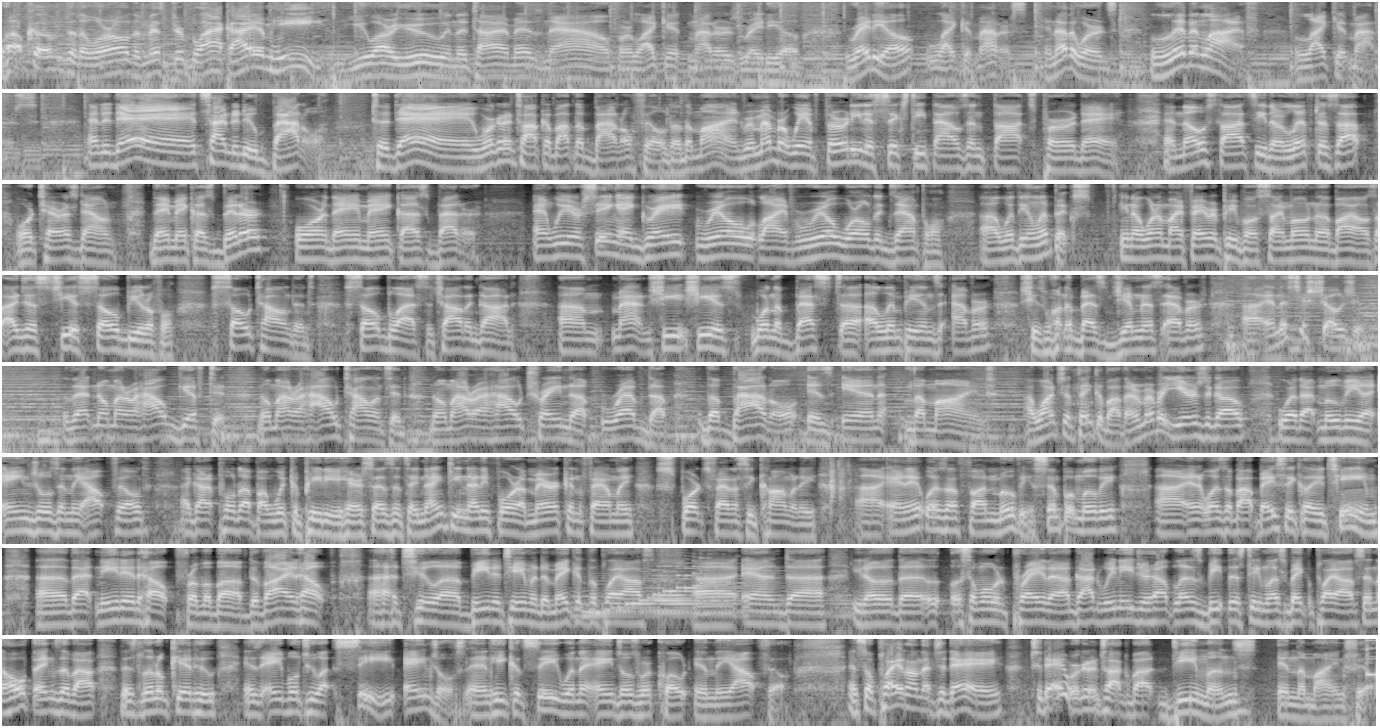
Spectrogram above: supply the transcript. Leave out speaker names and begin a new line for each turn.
Welcome to the world of Mr. Black. I am he. You are you, and the time is now for Like It Matters Radio. Radio like it matters. In other words, living life like it matters. And today it's time to do battle. Today, we're going to talk about the battlefield of the mind. Remember, we have 30 to 60,000 thoughts per day. And those thoughts either lift us up or tear us down. They make us bitter or they make us better. And we are seeing a great real life, real world example uh, with the Olympics you know, one of my favorite people, Simone uh, Biles. I just, she is so beautiful, so talented, so blessed, a child of God. Um, man, she she is one of the best uh, Olympians ever. She's one of the best gymnasts ever, uh, and this just shows you that no matter how gifted, no matter how talented, no matter how trained up, revved up, the battle is in the mind. I want you to think about that. I Remember years ago where that movie uh, Angels in the Outfield? I got it pulled up on Wikipedia here. It says it's a 1994 American family sports fantasy comedy, uh, and it was a fun movie, simple movie, uh, and it was about basically a team uh, that needed help from above, divine help uh, to uh, beat a team and to make it to the playoffs. and you know, the someone would pray that God, we need your help. Let us beat this team let's make the playoffs. And the whole thing's about this little kid who is able to uh, see angels, and he could see when the angels were, quote, in the outfield. And so, playing on that today, today we're going to talk about demons in the minefield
